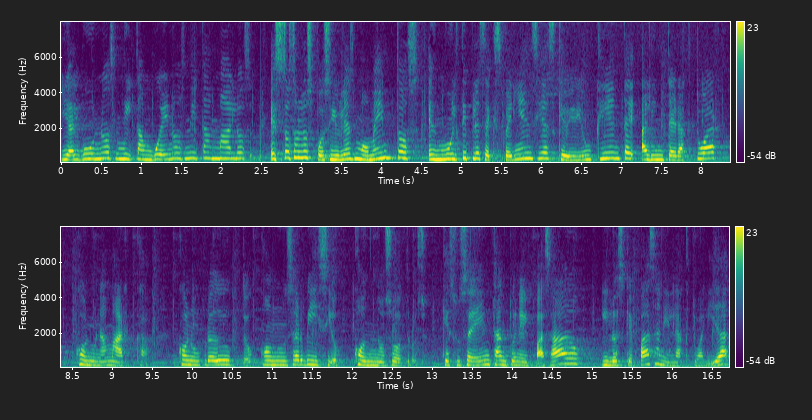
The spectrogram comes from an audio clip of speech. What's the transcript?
y algunos ni tan buenos ni tan malos. Estos son los posibles momentos en múltiples experiencias que vive un cliente al interactuar con una marca, con un producto, con un servicio, con nosotros, que suceden tanto en el pasado y los que pasan en la actualidad.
